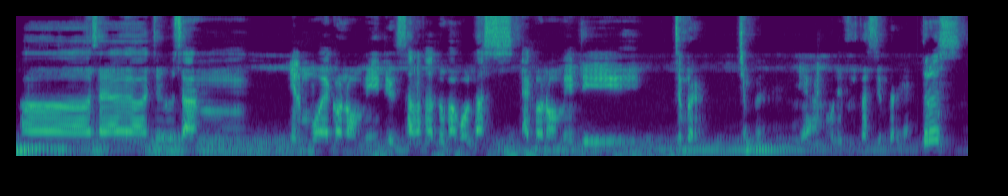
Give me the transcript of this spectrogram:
Eh, saya jurusan ilmu ekonomi di salah satu fakultas ekonomi di Jember. Jember. Ya, Universitas Jember ya. Terus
